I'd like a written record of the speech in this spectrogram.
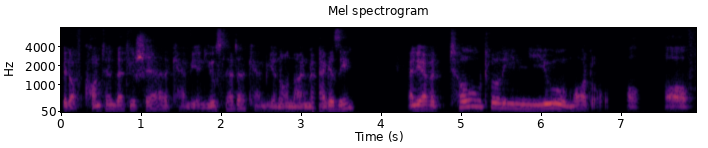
bit of content that you share. It can be a newsletter, can be an online magazine. And you have a totally new model of, of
